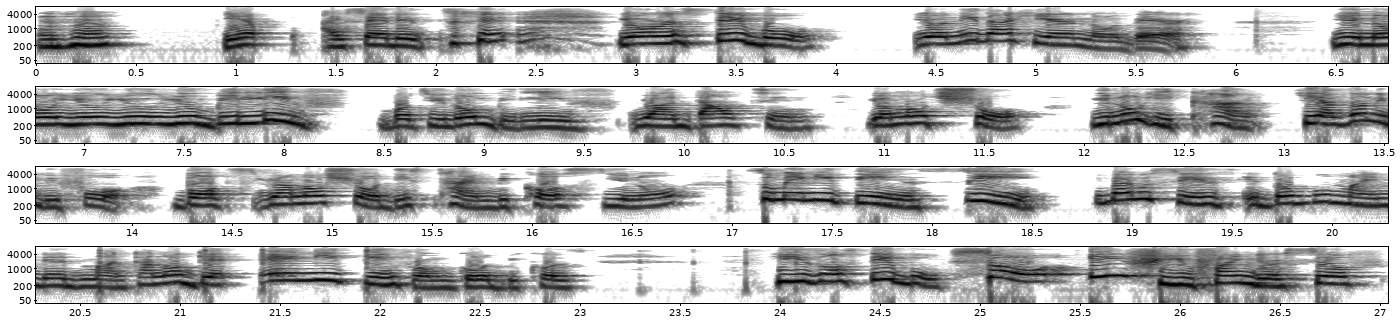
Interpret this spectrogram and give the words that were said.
Mm-hmm. Yep, I said it. you're unstable. You're neither here nor there. You know, you you you believe, but you don't believe. You are doubting. You're not sure. You know he can. He has done it before, but you are not sure this time because you know so many things. See, the Bible says a double-minded man cannot get anything from God because he is unstable. So if you find yourself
